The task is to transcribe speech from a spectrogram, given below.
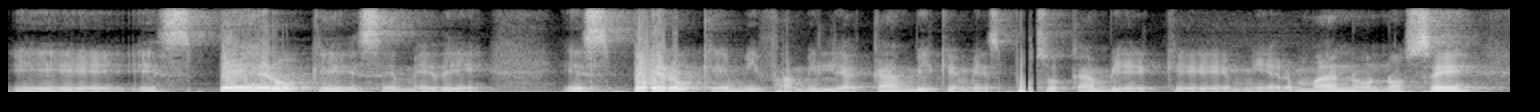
Eh, espero que se me dé, espero que mi familia cambie, que mi esposo cambie, que mi hermano, no sé.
